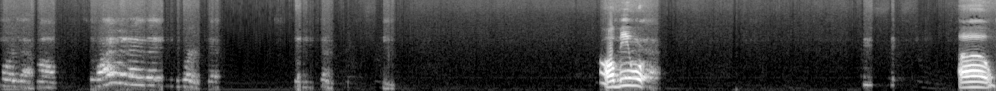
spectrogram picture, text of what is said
chores at home. So why would I let you work that? when you couldn't sleep? I'll be. Oh.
